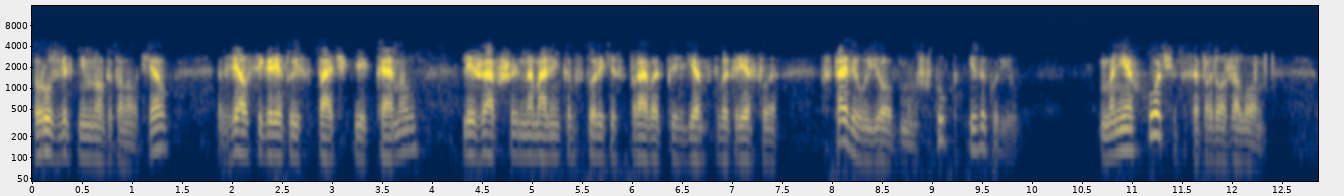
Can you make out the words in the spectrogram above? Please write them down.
Рузвельт немного помолчал, взял сигарету из пачки «Camel», лежавшей на маленьком столике справа от президентского кресла, вставил ее в мундштук и закурил. «Мне хочется», — продолжал он, —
